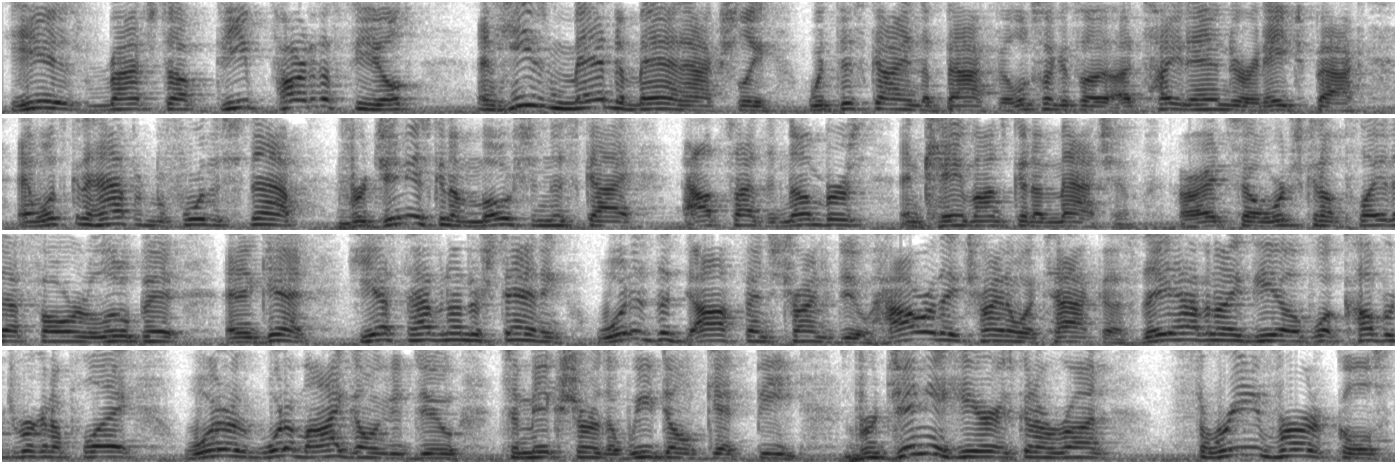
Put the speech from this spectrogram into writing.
he is matched up deep part of the field and he's man to man actually with this guy in the backfield. Looks like it's a, a tight end or an H back. And what's going to happen before the snap? Virginia's going to motion this guy outside the numbers, and K'Von's going to match him. All right, so we're just going to play that forward a little bit. And again, he has to have an understanding what is the offense trying to do? How are they trying to attack us? They have an idea of what coverage we're going to play. What, are, what am I going to do to make sure that we don't get beat? Virginia here is going to run three verticals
